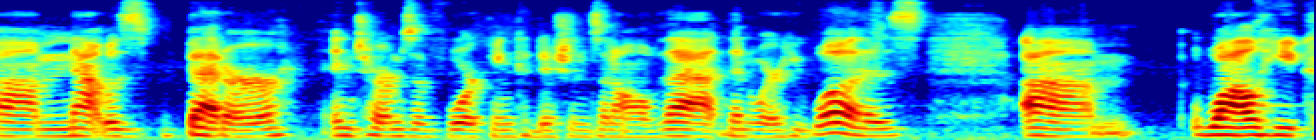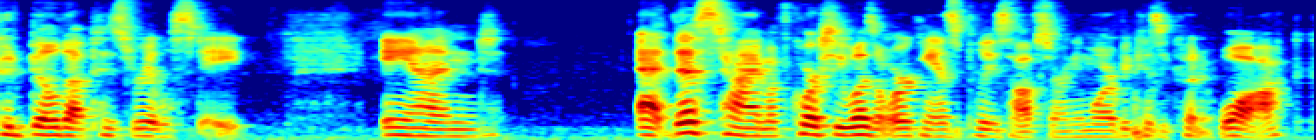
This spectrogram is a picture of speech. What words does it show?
Um, that was better in terms of working conditions and all of that than where he was, um, while he could build up his real estate. And at this time, of course, he wasn't working as a police officer anymore because he couldn't walk.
